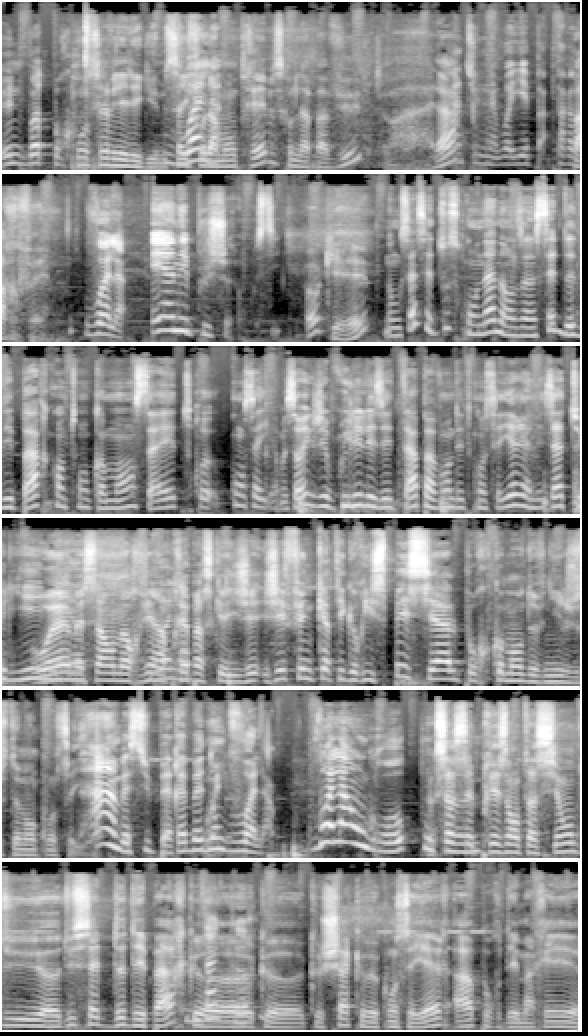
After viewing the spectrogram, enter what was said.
Une boîte pour conserver les légumes. Ça, il faut la montrer parce qu'on ne l'a pas vu. Voilà. Ah, tu ne la voyais pas, pardon. Parfait. Voilà. Et un éplucheur aussi. Ok. Donc ça, c'est tout ce qu'on a dans un set de départ quand on commence à être conseillère. Mais c'est vrai que j'ai brûlé les étapes avant d'être conseillère. Il y a les ateliers. Ouais, mais, mais euh, ça, on en revient voilà. après parce que j'ai fait une catégorie spéciale pour comment devenir justement conseiller. Ah, ben super. Eh ben donc voilà. Voilà en gros. Pour, Donc ça, c'est euh, présentation du, euh, du set de départ que, que, que chaque euh, conseillère a pour démarrer.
